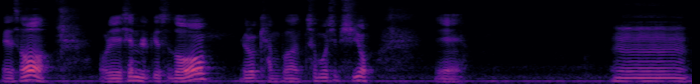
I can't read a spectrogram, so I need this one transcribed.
그래서 우리 쌤들께서도 이렇게 한번 쳐보십시오. 예. 음,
